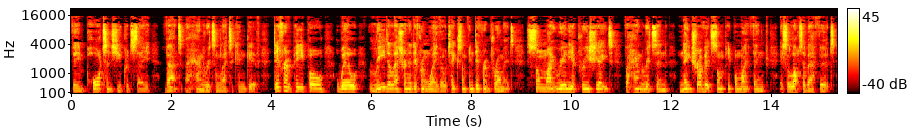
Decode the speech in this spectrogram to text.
the importance, you could say, that a handwritten letter can give. Different people will read a letter in a different way, they'll take something different from it. Some might really appreciate the handwritten nature of it, some people might think it's a lot of effort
